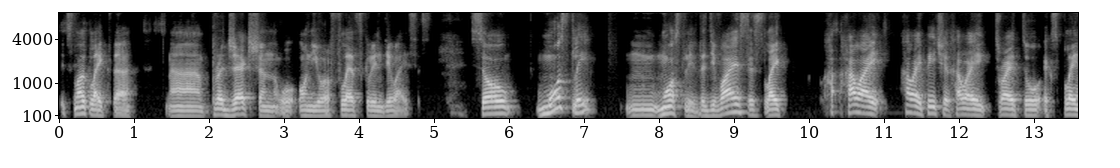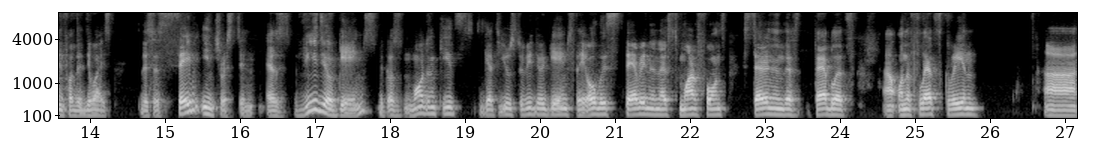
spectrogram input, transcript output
it's not like the uh, projection on your flat screen devices. So mostly mm, mostly the device is like how i how i pitch it how i try to explain for the device. This is same interesting as video games because modern kids get used to video games. They always staring in their smartphones staring in their tablets uh, on a flat screen. Uh,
